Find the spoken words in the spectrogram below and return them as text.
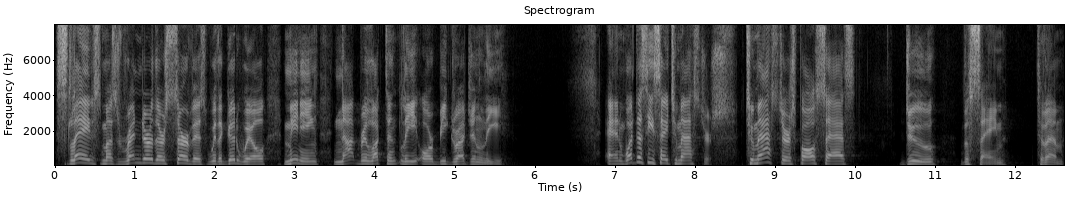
slaves must render their service with a good will, meaning not reluctantly or begrudgingly. And what does he say to masters? To masters, Paul says, do the same to them.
